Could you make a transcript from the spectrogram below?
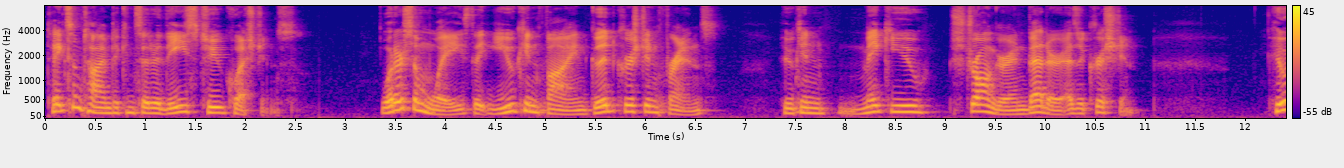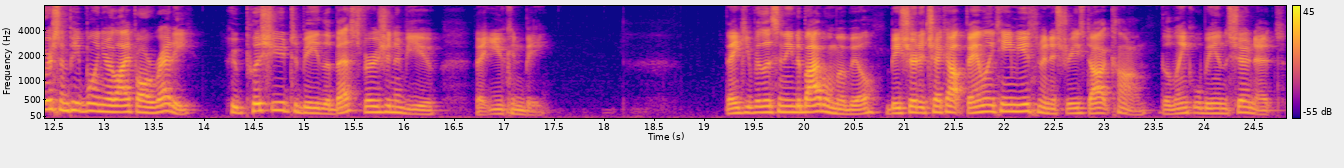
Take some time to consider these two questions. What are some ways that you can find good Christian friends who can make you stronger and better as a Christian? Who are some people in your life already who push you to be the best version of you that you can be? Thank you for listening to Bible Mobile. Be sure to check out FamilyTeamYouthMinistries.com. The link will be in the show notes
